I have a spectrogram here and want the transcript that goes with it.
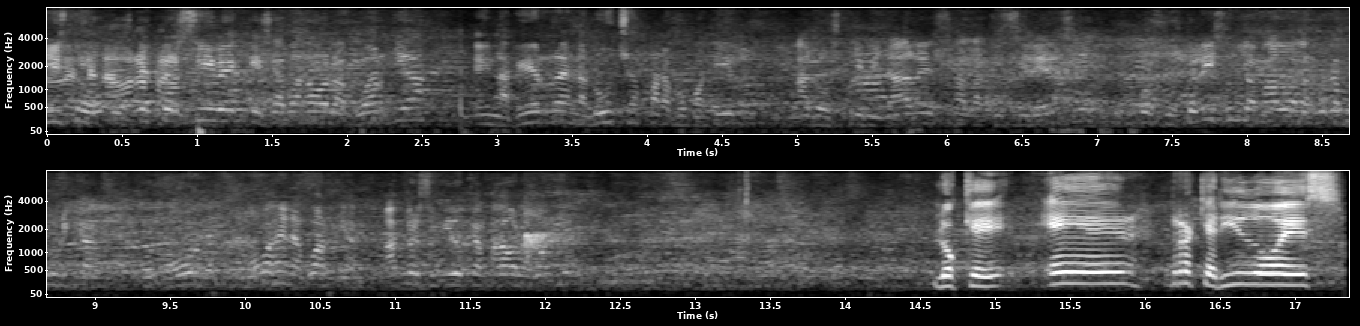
Ministro, ¿usted percibe que se ha bajado la guardia en la guerra, en la lucha para combatir a los criminales, a la disidencia? Porque usted le hizo un llamado a la fuerza pública, por favor, no bajen la guardia. ¿Ha percibido que ha bajado la guardia? Lo que he requerido es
